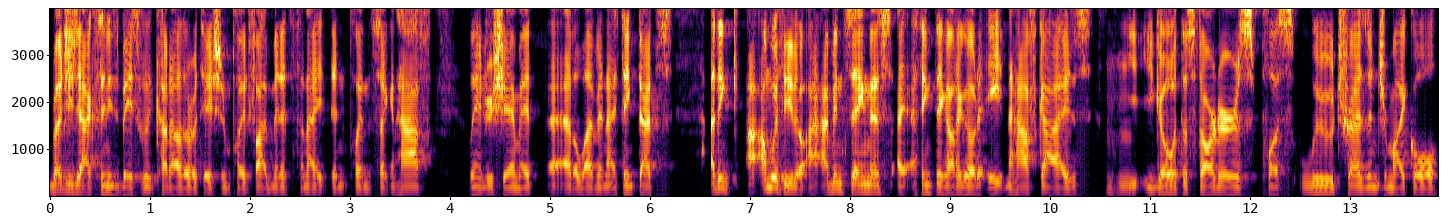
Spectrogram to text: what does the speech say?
Reggie Jackson, he's basically cut out of the rotation. Played five minutes tonight. Didn't play in the second half. Landry Shamet at 11. I think that's, I think I'm with you though. I, have been saying this. I, I think they got to go to eight and a half guys. Mm-hmm. You, you, go with the starters plus Lou, Trez, and JaMychal.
